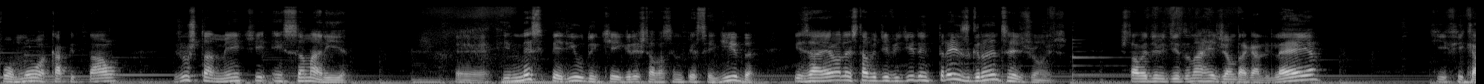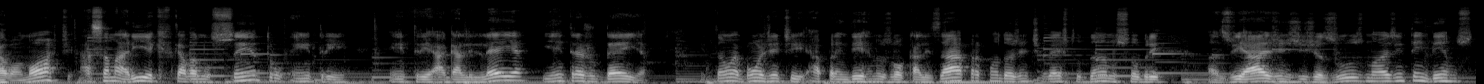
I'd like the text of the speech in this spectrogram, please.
formou a capital justamente em Samaria. É, e nesse período em que a igreja estava sendo perseguida, Israel ela estava dividida em três grandes regiões. Estava dividida na região da Galileia, que ficava ao norte, a Samaria, que ficava no centro entre entre a Galileia e entre a Judéia. Então é bom a gente aprender a nos localizar para quando a gente estiver estudando sobre as viagens de Jesus, nós entendermos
